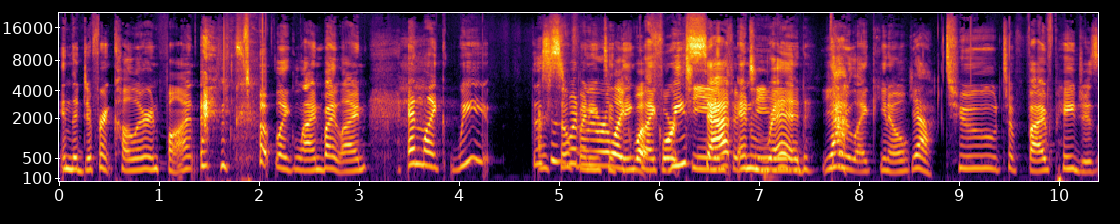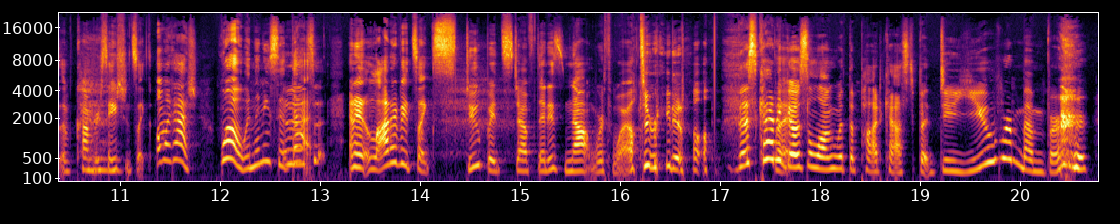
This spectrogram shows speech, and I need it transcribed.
in the different color and font and stuff, like line by line, and like we. This is so when we were, like, think what, like 14, we sat 15? and read Yeah. through like you know Yeah. two to five pages of conversations like oh my gosh whoa and then he said And that and a lot of it's like stupid stuff that is not worthwhile to read at all this kind of goes along with the podcast, but do you remember?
